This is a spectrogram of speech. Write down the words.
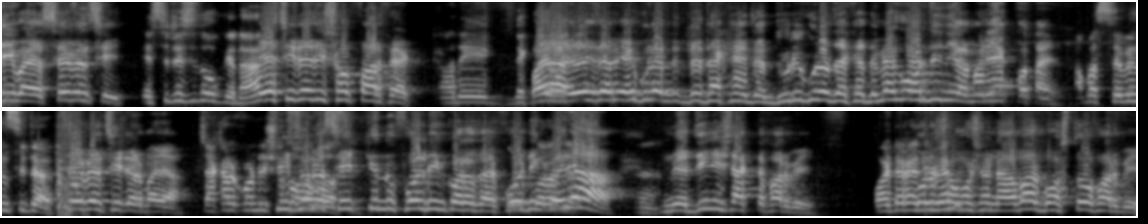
জি ভাইয়া সেভেন সিট এসিডিসি তো ওকে না? এসিটা সব পারফেক্ট আরে ভাইয়া এই যে এগুলো দেখে দেন দূরিগুলো দেখে দেন। অরিজিনাল মানে এক কথায়। আবার সেভেন সিটার সেভেন সিটার ভাইয়া। চাকার কন্ডিশন পিছনে সিট কিন্তু ফোল্ডিং করা যায়। ফোল্ডিং কইরা হ্যাঁ। জিনিস রাখতে পারবে। কয় টাকা দিবেন? সমস্যা না আবার বসতেও পারবে।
